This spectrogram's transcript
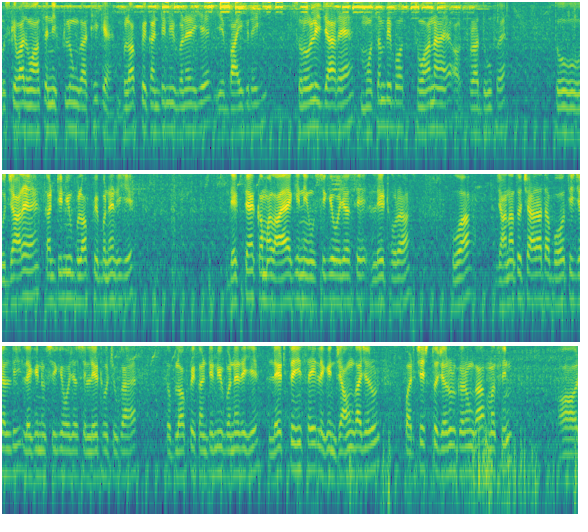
उसके बाद वहाँ से निकलूँगा, ठीक है? ब्लॉक पे कंटिन्यू बने रहिए, ये बाइक रही। स्लोली जा रहे हैं। मौसम भी बहुत सुहाना है और थोड़ा धूप है। तो जा रहे हैं कंटिन्यू ब्लॉक पे बने रहिए। देखते हैं कमल आया कि नहीं, उसी की वजह से लेट हो रहा, हुआ। जाना तो चाह रहा था बहुत ही जल्दी, लेकिन उसी की वजह से लेट हो चुका है। तो ब्लॉग पे कंटिन्यू बने रहिए। लेट से ही सही, लेकिन जाऊँगा ज़रूर। परचेज तो ज़रूर करूँगा मशीन। और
